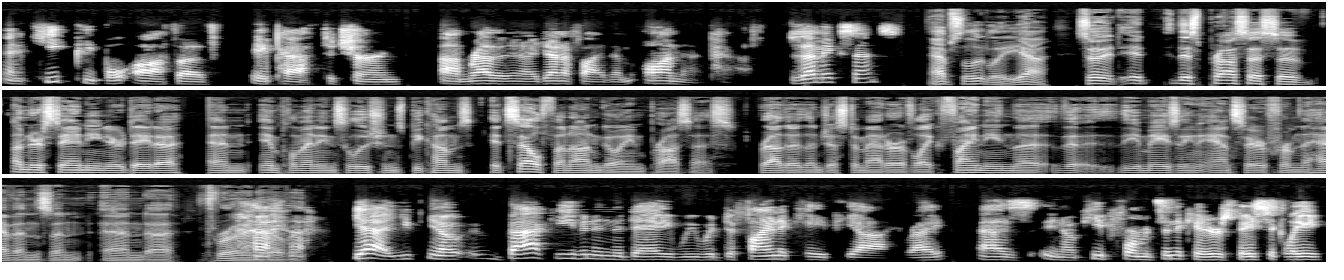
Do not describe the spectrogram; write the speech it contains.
and keep people off of a path to churn um, rather than identify them on that path. Does that make sense? Absolutely, yeah. So it, it this process of understanding your data and implementing solutions becomes itself an ongoing process rather than just a matter of like finding the the, the amazing answer from the heavens and and uh, throwing it over. yeah, you you know, back even in the day, we would define a KPI, right? As you know, key performance indicators, basically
